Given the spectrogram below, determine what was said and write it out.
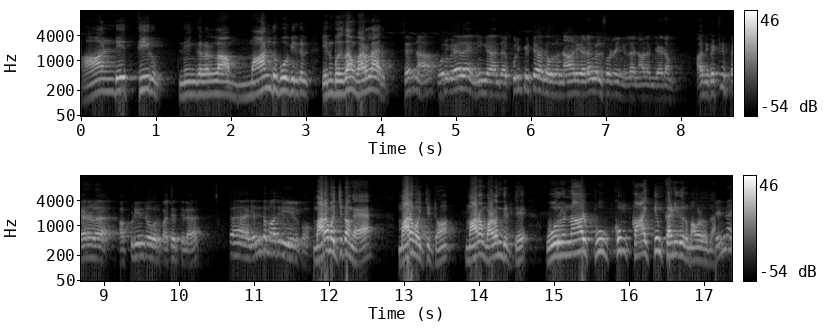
ஆண்டே தீரும். நீங்கள் எல்லாம் மாண்டு போவீர்கள் என்பதுதான் வரலாறு. சரிண்ணா ஒருவேளை நீங்க அந்த குறிப்பிட்ட அந்த ஒரு நாலு இடங்கள் சொல்றீங்கல்ல நாலஞ்சு இடம் அது வெற்றி பெறல அப்படின்ற ஒரு பட்சத்துல எந்த மாதிரி இருக்கும்? மரம் வச்சுட்டோங்க. மரம் வச்சுட்டோம். மரம் வளர்ந்துட்டு ஒரு நாள் பூக்கும் காய்க்கும் கனி தரும் அவ்வளவுதான். என்ன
